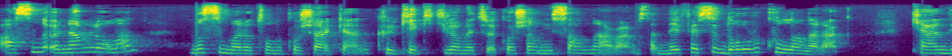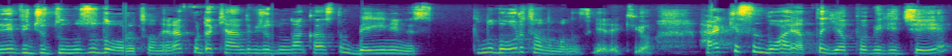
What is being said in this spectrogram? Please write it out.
aslında önemli olan nasıl maratonu koşarken 42 kilometre koşan insanlar var. Mesela nefesi doğru kullanarak, kendi vücudunuzu doğru tanıyarak, burada kendi vücudundan kastım beyniniz. Bunu doğru tanımanız gerekiyor. Herkesin bu hayatta yapabileceği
